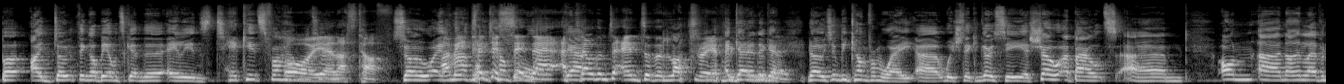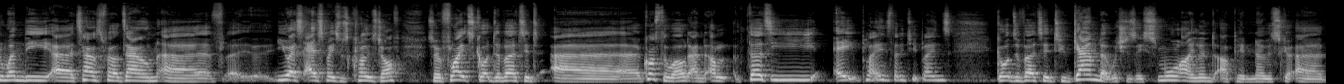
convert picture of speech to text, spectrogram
but I don't think I'll be able to get the aliens tickets for Hamilton. Oh yeah, that's tough. So I mean, they just sit there and Yeah. tell them to enter the lottery again and again. day. No, it should be Come From Away, uh, which they can go see a show about um, on uh, 9/11 when the uh, towers fell down. Uh, uh, U.S. airspace was closed off, so flights got diverted uh, across the world, and um, 38 planes, 32 planes, got diverted to Gander, which is a small island up in Nova Sc- uh,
